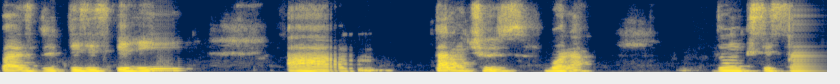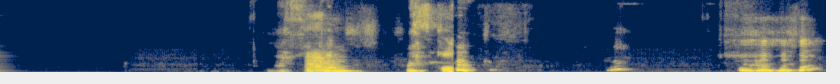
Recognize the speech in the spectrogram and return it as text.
passent de désespérées à euh, talentueuses. Voilà. Donc, c'est ça. Merci. Ah,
